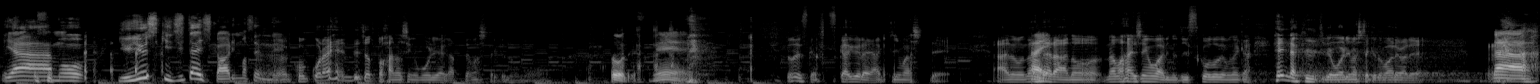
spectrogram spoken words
いやーもう、由々しき事態しかありませんね。ここら辺でちょっと話が盛り上がってましたけどもそうですね。どうですか？2日ぐらい空きまして。あのなんならあの、生配信終わりの Discord でもなんか変な空気で終わりましたけど我々。あ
